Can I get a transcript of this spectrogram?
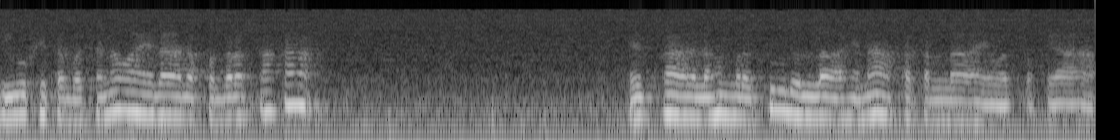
دیوخی ته بسنه وای دا د قدرت نه خره اذ قال لهم رسول الله ناقه الله وسقياها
